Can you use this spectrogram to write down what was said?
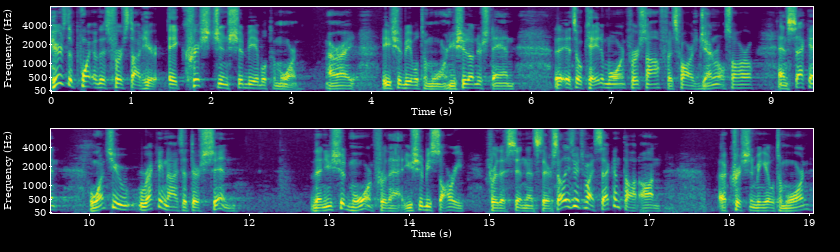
Here's the point of this first thought here. A Christian should be able to mourn. All right. You should be able to mourn. You should understand it's okay to mourn, first off, as far as general sorrow. And second, once you recognize that there's sin, then you should mourn for that. You should be sorry for the sin that's there. So that leads me to my second thought on a Christian being able to mourn.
